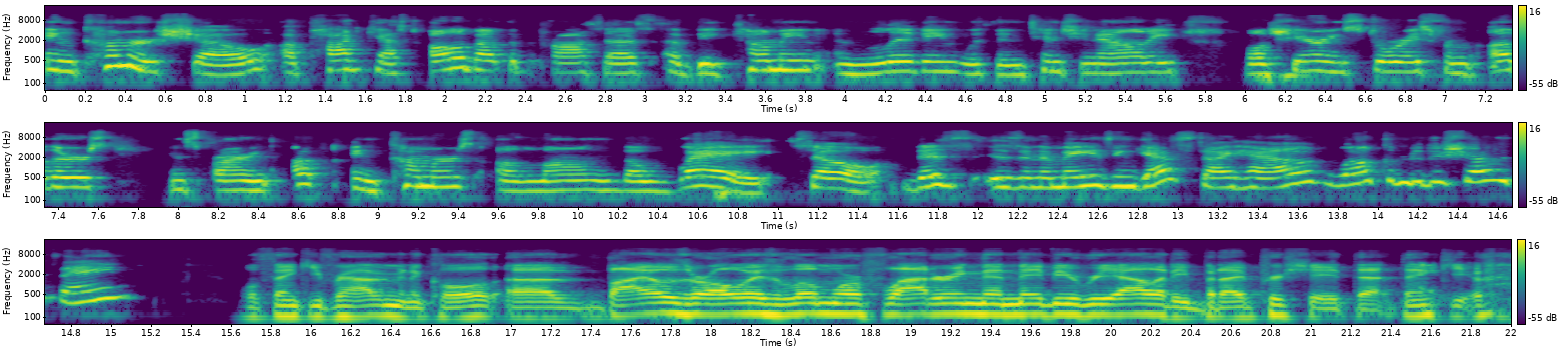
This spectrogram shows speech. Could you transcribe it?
and Comers Show, a podcast all about the process of becoming and living with intentionality while sharing stories from others inspiring up and comers along the way. So, this is an amazing guest I have. Welcome to the show, Thane. Well, thank you for having me, Nicole. Uh, bios are always a little more flattering than maybe reality, but I appreciate that. Thank you.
